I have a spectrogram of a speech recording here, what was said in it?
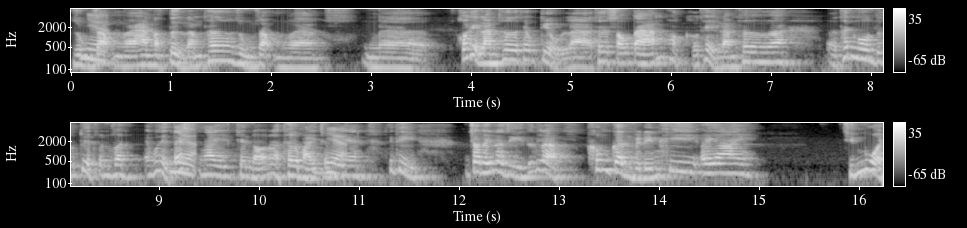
dùng yeah. giọng uh, hàn mặc tử làm thơ dùng giọng uh, có thể làm thơ theo kiểu là thơ 68 hoặc có thể làm thơ uh, thất ngôn tứ tuyệt vân vân em có thể test yeah. ngay trên đó là thơ máy vn yeah. thế thì cho thấy là gì tức là không cần phải đến khi ai chín mùi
